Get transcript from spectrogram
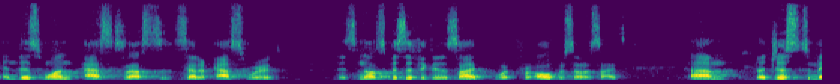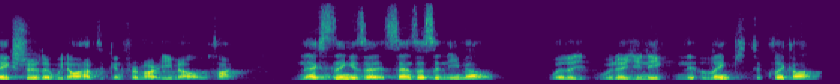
And this one asks us to set a password that's not specific to the site for all Persona sites, um, but just to make sure that we don't have to confirm our email all the time. Next thing is that it sends us an email with a, with a unique link to click on.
